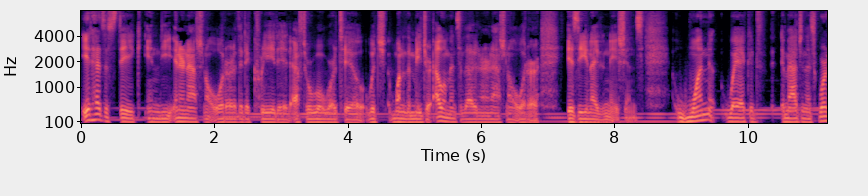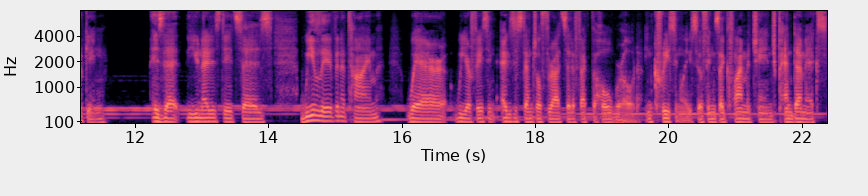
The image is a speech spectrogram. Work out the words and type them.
It has a stake in the international order that it created after World War II, which one of the major elements of that international order is the United Nations. One way I could imagine this working is that the United States says, we live in a time where we are facing existential threats that affect the whole world increasingly. So things like climate change, pandemics,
